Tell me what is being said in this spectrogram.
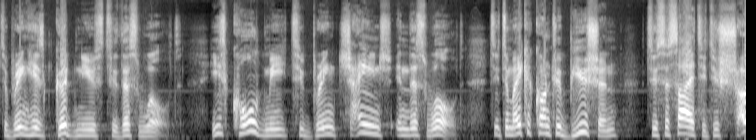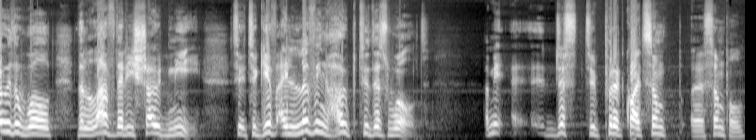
to bring His good news to this world. He's called me to bring change in this world, to, to make a contribution to society, to show the world the love that He showed me, to, to give a living hope to this world. I mean, uh, just to put it quite sim- uh, simple,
